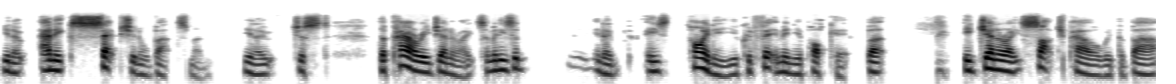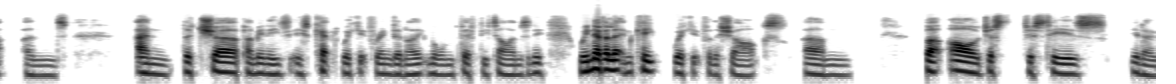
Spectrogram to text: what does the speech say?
You know, an exceptional batsman. You know, just the power he generates. I mean, he's a, you know, he's tiny. You could fit him in your pocket, but he generates such power with the bat and and the chirp. I mean, he's he's kept wicket for England, I think, more than fifty times, and he, we never let him keep wicket for the Sharks. Um, but oh, just just he is, you know,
